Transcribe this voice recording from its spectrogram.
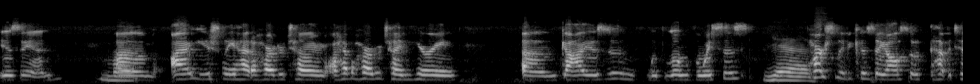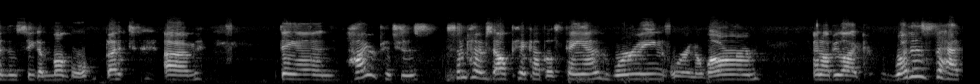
is in. Right. Um, I usually had a harder time. I have a harder time hearing um, guys with low voices. Yeah. Partially because they also have a tendency to mumble, but um, then higher pitches. Sometimes I'll pick up a fan whirring or an alarm, and I'll be like, "What is that?"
